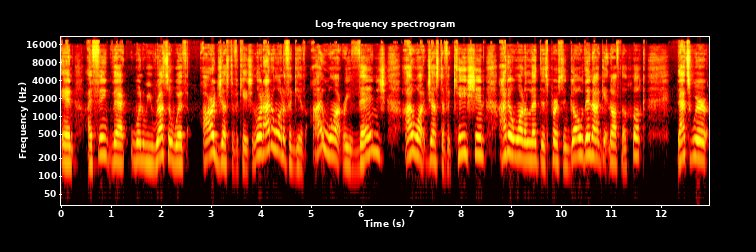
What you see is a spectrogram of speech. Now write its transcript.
And I think that when we wrestle with our justification, Lord, I don't want to forgive. I want revenge. I want justification. I don't want to let this person go. They're not getting off the hook. That's where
